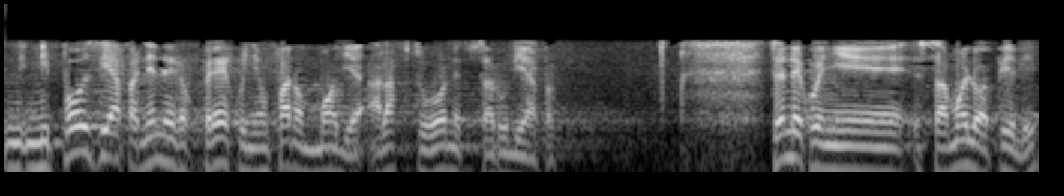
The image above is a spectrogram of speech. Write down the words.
nipozi ni hapa niende nikakupeleka kwenye mfano mmoja alafu tuone tutarudi hapa twende kwenye samueli wa pili.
